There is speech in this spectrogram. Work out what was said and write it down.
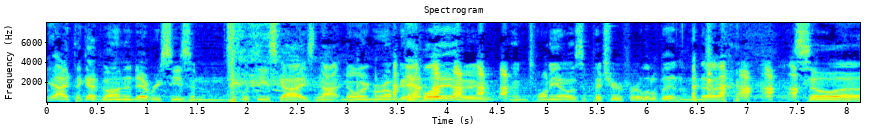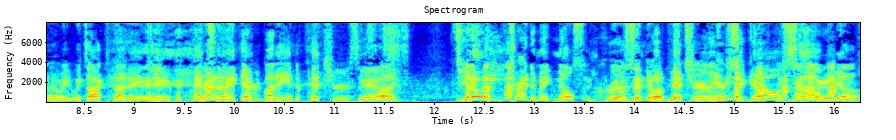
Yeah, I think I've gone into every season with these guys not knowing where I'm going to play. I, in 20, I was a pitcher for a little bit, and uh, so uh, Yeah, we, we talked about AJ trying to make everybody into pitchers. It's Yeah. like, Do you know he tried to make Nelson Cruz into a pitcher years ago? So there you go.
